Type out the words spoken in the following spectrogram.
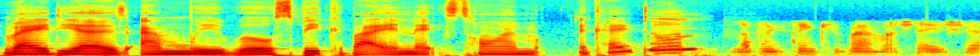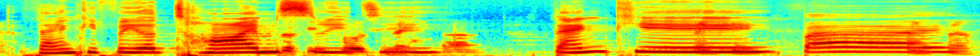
radios, and we will speak about it next time. Okay, Dawn. Lovely. Thank you very much, Aiesha. Thank you for your time, Looking sweetie. time. Thank you. Thank you. Bye. Thanks.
